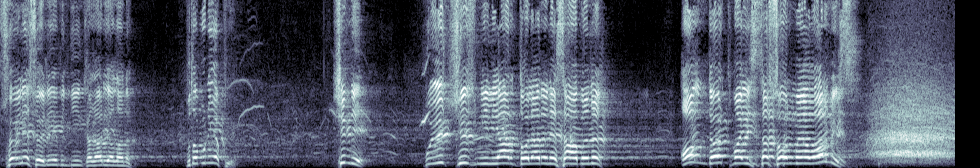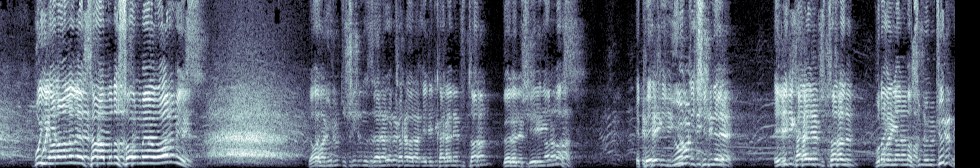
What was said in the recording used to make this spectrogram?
Söyle söyleyebildiğin kadar yalanı. Bu da bunu yapıyor. Şimdi bu 300 milyar doların hesabını 14 Mayıs'ta sormaya var mıyız? Bu yalanın hesabını sormaya var mıyız? Ya yurt dışında zerre kadar eli kalem tutan böyle bir şeye inanmaz. E peki yurt içinde eli kalem tutanın buna inanması mümkün mü?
